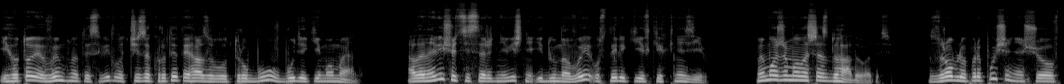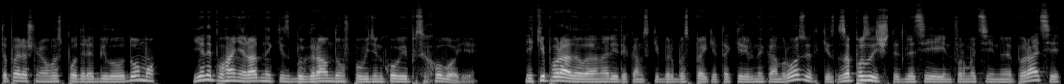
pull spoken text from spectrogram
і готові вимкнути світло чи закрутити газову трубу в будь-який момент. Але навіщо ці середньовічні іду на ви у стилі київських князів? Ми можемо лише здогадуватись. Зроблю припущення, що в теперішнього господаря Білого Дому є непогані радники з бекграундом в поведінковій психології, які порадили аналітикам з кібербезпеки та керівникам розвідки запозичити для цієї інформаційної операції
